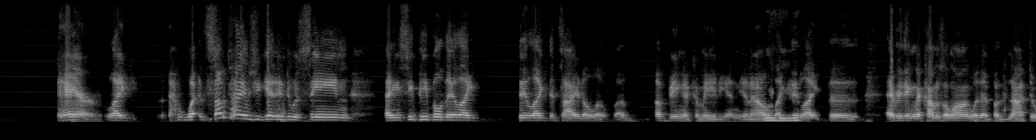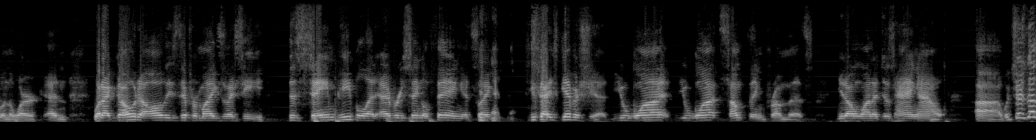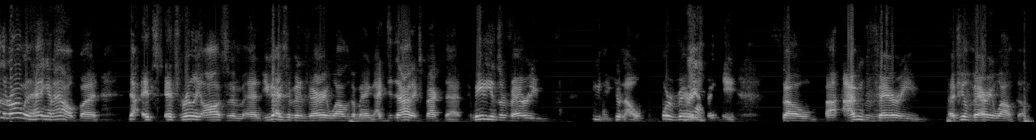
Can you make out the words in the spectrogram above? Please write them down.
care. Like what, sometimes you get into a scene and you see people they like they like the title of, of, being a comedian. You know, like they like the everything that comes along with it, but not doing the work. And when I go to all these different mics and I see the same people at every single thing, it's like you guys give a shit. You want you want something from this. You don't want to just hang out. Uh, which there's nothing wrong with hanging out, but it's it's really awesome, and you guys have been very welcoming. I did not expect that. Comedians are very, you know, we're very Yeah. tricky. So I, I'm very, I feel very welcome,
